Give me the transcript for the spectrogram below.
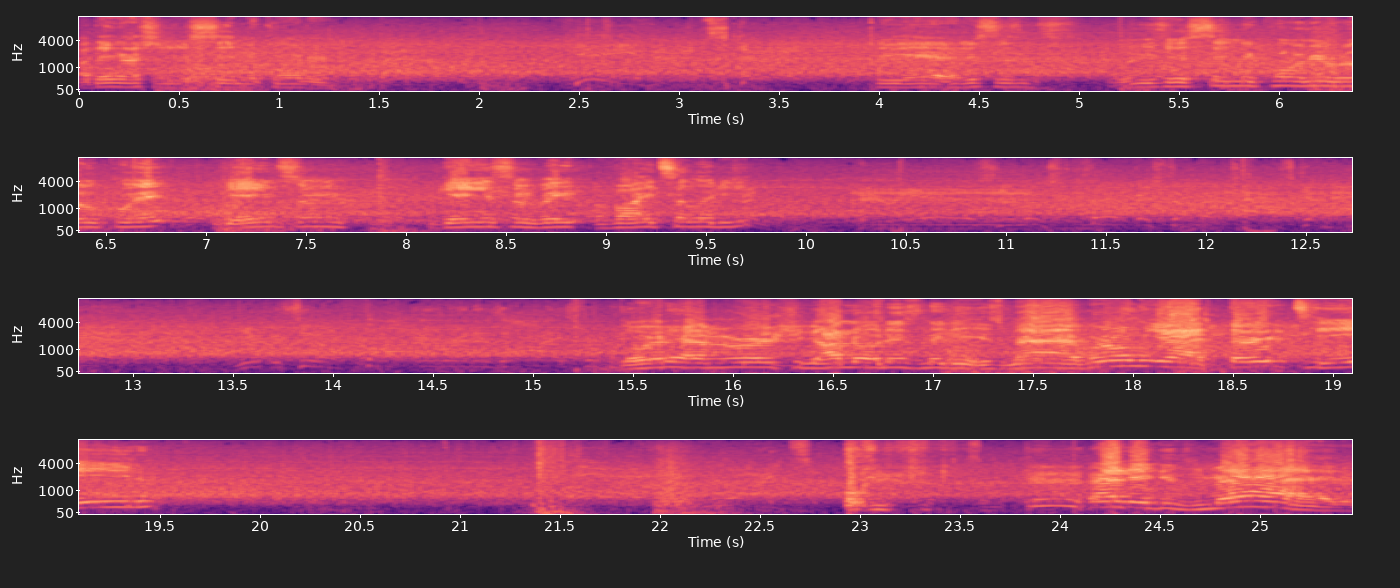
I think I should just sit in the corner. Yeah, this is. Me just sit in the corner real quick. Gain some, gain some vitality. Lord have mercy. I know this nigga is mad. We're only at 13. That nigga's mad.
